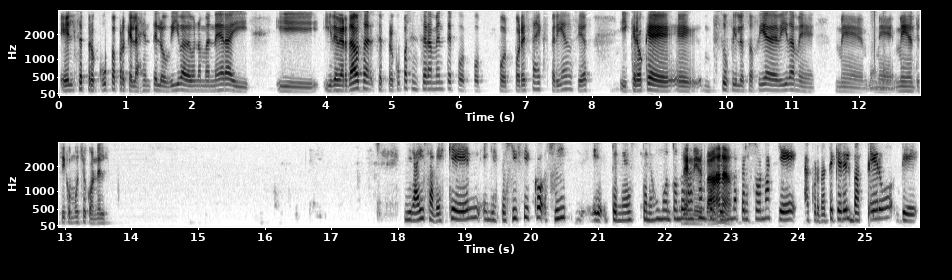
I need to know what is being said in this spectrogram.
él se preocupa porque la gente lo viva de una manera y, y, y, de verdad, o sea, se preocupa sinceramente por, por, por, por estas experiencias y creo que eh, su filosofía de vida me, me, me, me identifico mucho con él. Mira, y sabes que él en específico, sí, eh, tenés, tenés un montón de, de razón porque es una persona que, acordate que era el batero de,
